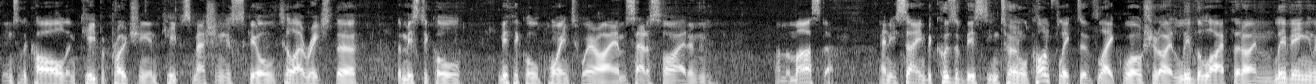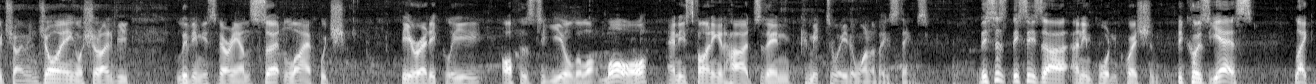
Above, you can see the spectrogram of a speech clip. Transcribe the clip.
into the cold and keep approaching and keep smashing this skill till I reach the, the mystical, mythical point where I am satisfied and I'm a master? And he's saying because of this internal conflict of like, well, should I live the life that I'm living, which I'm enjoying, or should I be living this very uncertain life, which theoretically offers to yield a lot more, and he's finding it hard to then commit to either one of these things. This is this is uh, an important question because yes, like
